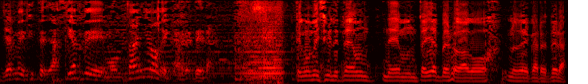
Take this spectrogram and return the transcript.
Ya me dijiste, ¿hacías de montaña o de carretera? tengo bicicleta de, mon- de montaña, pero hago no de carretera.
